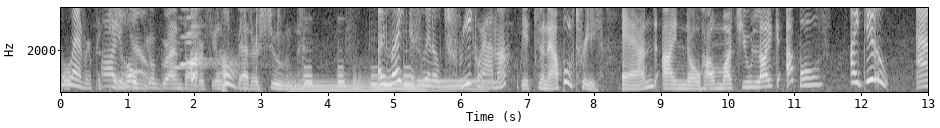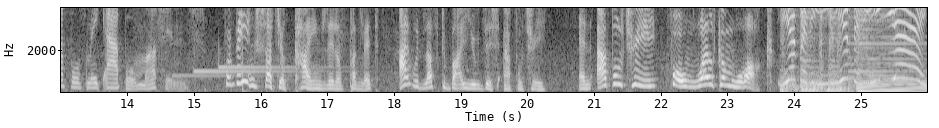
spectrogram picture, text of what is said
Clever potato. I hope your granddaughter feels better soon. I like this little tree, Grandma. It's an apple tree, and I know how much you like apples. I do. Apples make apple muffins. For being such a kind little puglet, I would love to buy you this apple tree. An apple tree for welcome walk. Yippity, yippity, yay!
